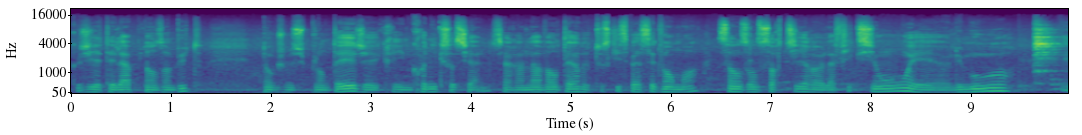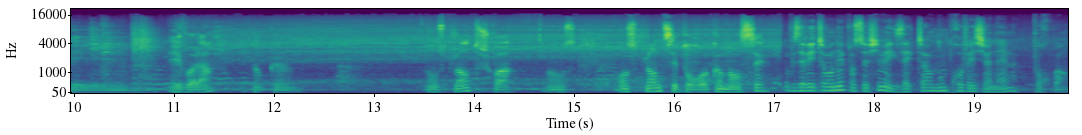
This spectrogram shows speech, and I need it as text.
que j'y étais là dans un but. Donc je me suis planté, j'ai écrit une chronique sociale, c'est-à-dire l'inventaire de tout ce qui se passait devant moi, sans en sortir euh, la fiction et euh, l'humour. Et, voilà. Donc on se plante, je crois. On se, on se plante, c'est pour recommencer. Vous avez tourné pour ce film avec des acteurs non professionnels. Pourquoi?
